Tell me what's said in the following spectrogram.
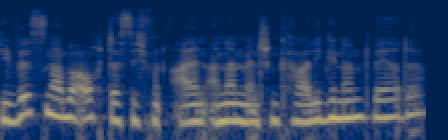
Die wissen aber auch, dass ich von allen anderen Menschen Kali genannt werde.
